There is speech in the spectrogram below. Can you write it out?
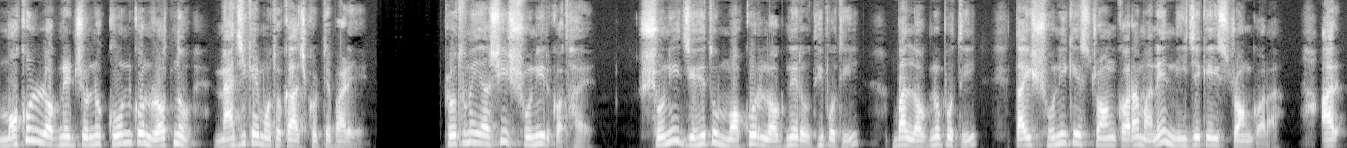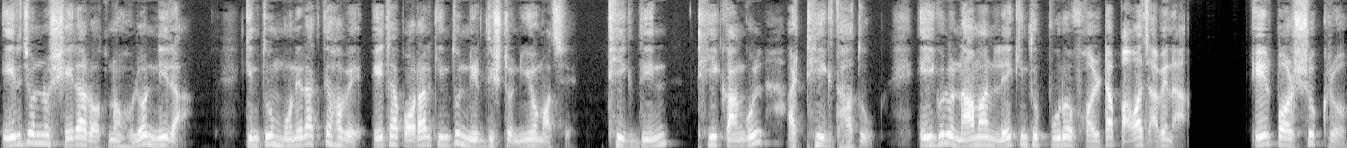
মকর লগ্নের জন্য কোন কোন রত্ন ম্যাজিকের মতো কাজ করতে পারে? প্রথমেই আসি শনির কথায়। শনি যেহেতু মকর লগ্নের অধিপতি বা লগ্নপতি, তাই শনিকে স্ট্রং করা মানে নিজেকেই স্ট্রং করা। আর এর জন্য সেরা রত্ন হলো নীরা। কিন্তু মনে রাখতে হবে, এটা পড়ার কিন্তু নির্দিষ্ট নিয়ম আছে। ঠিক দিন, ঠিক আঙ্গুল আর ঠিক ধাতু। এইগুলো না মানলে কিন্তু পুরো ফলটা পাওয়া যাবে না। এরপর শুক্র।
